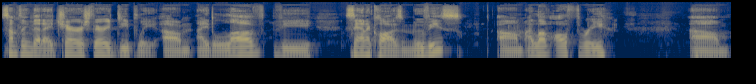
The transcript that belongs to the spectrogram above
something that I cherish very deeply. Um, I love the Santa Claus movies. Um, I love all three. Um,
